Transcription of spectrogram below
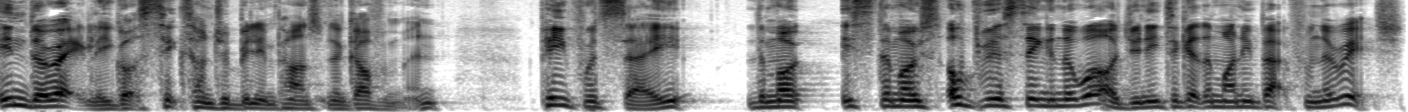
indirectly got 600 billion pounds from the government. People would say the mo- it's the most obvious thing in the world. You need to get the money back from the rich.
